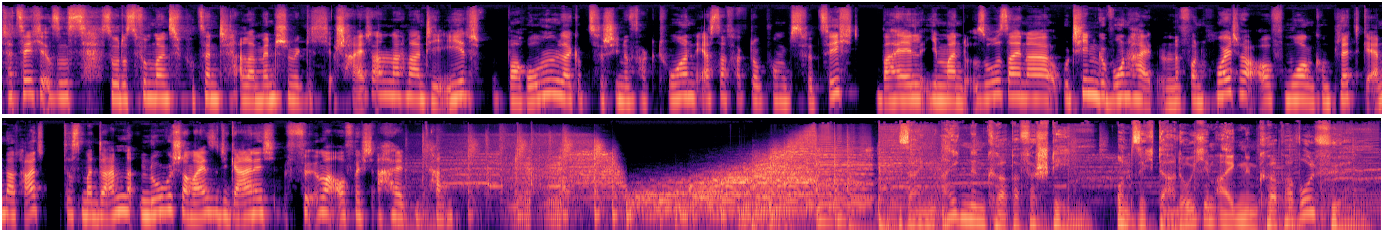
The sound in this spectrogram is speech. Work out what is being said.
Tatsächlich ist es so, dass 95 Prozent aller Menschen wirklich scheitern nach einer Diät. Warum? Da gibt es verschiedene Faktoren. Erster Faktorpunkt ist Verzicht, weil jemand so seine Routinengewohnheiten von heute auf morgen komplett geändert hat, dass man dann logischerweise die gar nicht für immer aufrechterhalten kann. Seinen eigenen Körper verstehen und sich dadurch im eigenen Körper wohlfühlen.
